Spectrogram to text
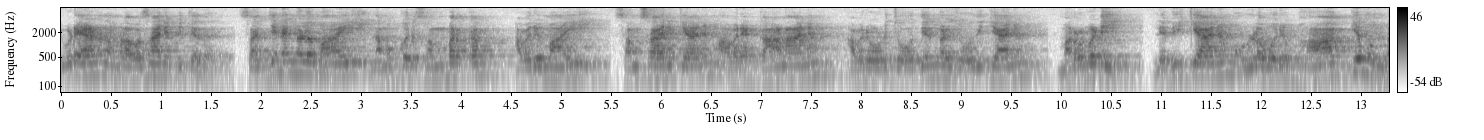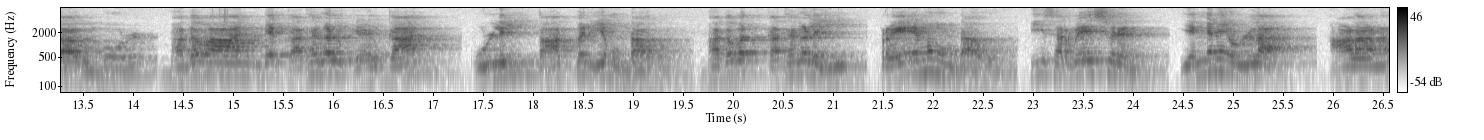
ഇവിടെയാണ് നമ്മൾ അവസാനിപ്പിച്ചത്. സജ്ജനങ്ങളുമായി നമുക്കൊരു സമ്പർക്കം അവരുമായി സംസാരിക്കാനും അവരെ കാണാനും അവരോട് ചോദ്യങ്ങൾ ചോദിക്കാനും മറുപടി ലഭിക്കാനും ഉള്ള ഒരു ഭാഗ്യമുണ്ടാകുമ്പോൾ ഭഗവാന്റെ കഥകൾ കേൾക്കാൻ ഉള്ളിൽ താത്പര്യമുണ്ടാകും. ഭഗവത് കഥകളിൽ പ്രേമമുണ്ടാവും ഈ സർവേശ്വരൻ എങ്ങനെയുള്ള ആളാണ്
